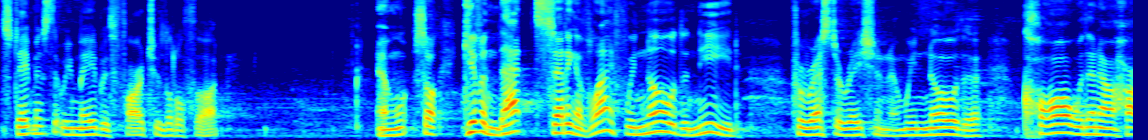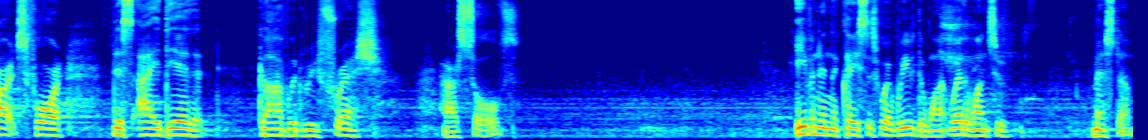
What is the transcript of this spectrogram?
statements that we made with far too little thought. And so, given that setting of life, we know the need for restoration, and we know the call within our hearts for this idea that God would refresh our souls. Even in the cases where we're the, one, we're the ones who messed up.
